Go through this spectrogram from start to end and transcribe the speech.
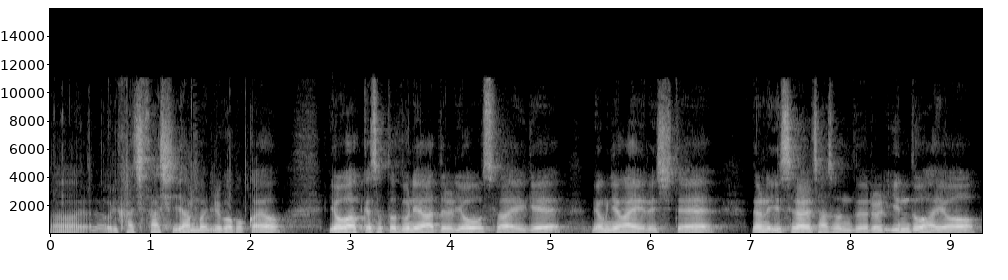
어, 우리 같이 다시 한번 읽어볼까요? 여호와께서 또 눈의 아들 여호수아에게 명령하여 이르시되 너는 이스라엘 자손들을 인도하여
